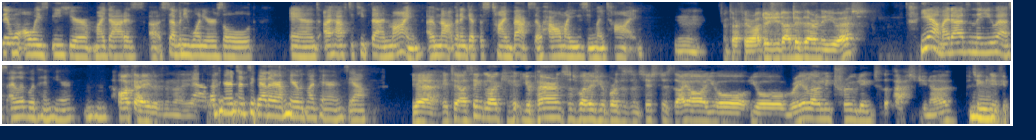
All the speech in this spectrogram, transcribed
they won't always be here. My dad is uh, 71 years old, and I have to keep that in mind. I'm not going to get this time back. So, how am I using my time? Mm. Exactly right. Does your dad live there in the US? Yeah, my dad's in the U.S. I live with him here. Mm-hmm. Okay, you live in there. Yeah. yeah, my parents are together. I'm here with my parents. Yeah. Yeah, it's. I think like your parents as well as your brothers and sisters, they are your your real only true link to the past. You know, particularly mm-hmm. if your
